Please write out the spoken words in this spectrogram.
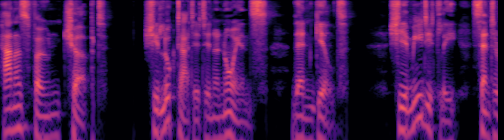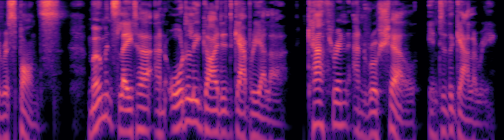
Hannah's phone chirped. She looked at it in annoyance, then guilt. She immediately sent a response. Moments later, an orderly guided Gabriella, Catherine, and Rochelle into the gallery.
